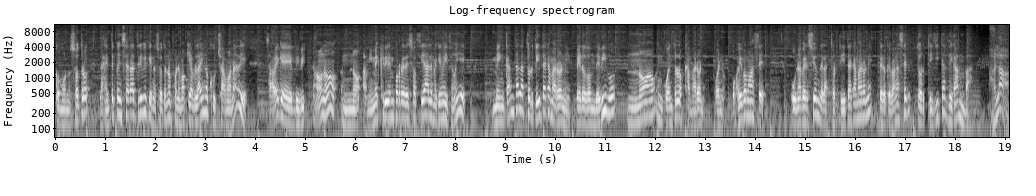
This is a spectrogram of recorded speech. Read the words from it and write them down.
como nosotros, la gente pensará, Trivi, que nosotros nos ponemos aquí a hablar y no escuchamos a nadie. ¿Sabe? Que vivi- No, no, no. A mí me escriben por redes sociales, me, me dicen, oye, me encantan las tortillitas de camarones, pero donde vivo no encuentro los camarones. Bueno, pues hoy vamos a hacer una versión de las tortillitas de camarones, pero que van a ser tortillitas de gamba. ¡Hala!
